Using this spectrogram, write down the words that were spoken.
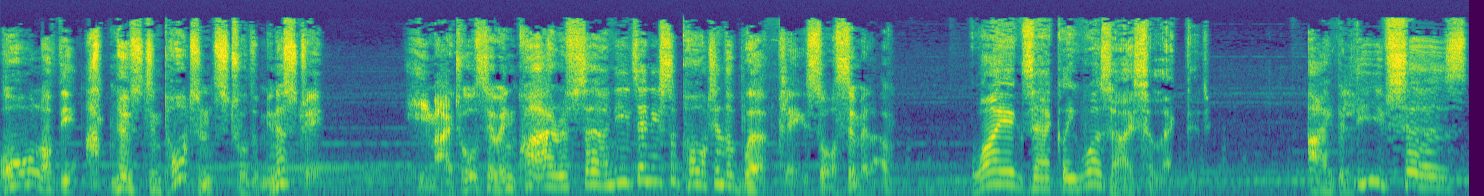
all of the utmost importance to the Ministry. He might also inquire if Sir needs any support in the workplace or similar. Why exactly was I selected? I believe Sir's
